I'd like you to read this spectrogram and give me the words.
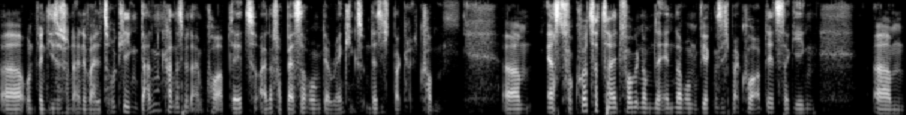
Äh, und wenn diese schon eine Weile zurückliegen, dann kann es mit einem Core-Update zu einer Verbesserung der Rankings und der Sichtbarkeit kommen. Ähm, erst vor kurzer Zeit vorgenommene Änderungen wirken sich bei Core-Updates dagegen ähm,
